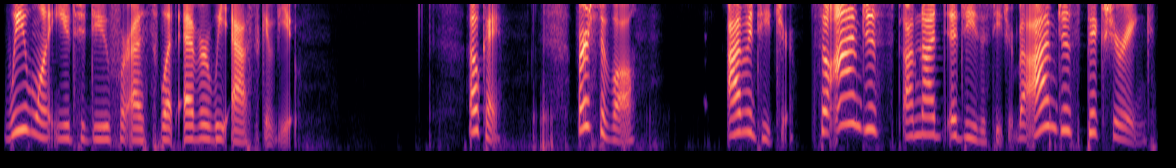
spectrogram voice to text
we want you to do for us whatever we ask of you. Okay, first of all, I'm a teacher. So I'm just, I'm not a Jesus teacher, but I'm just picturing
